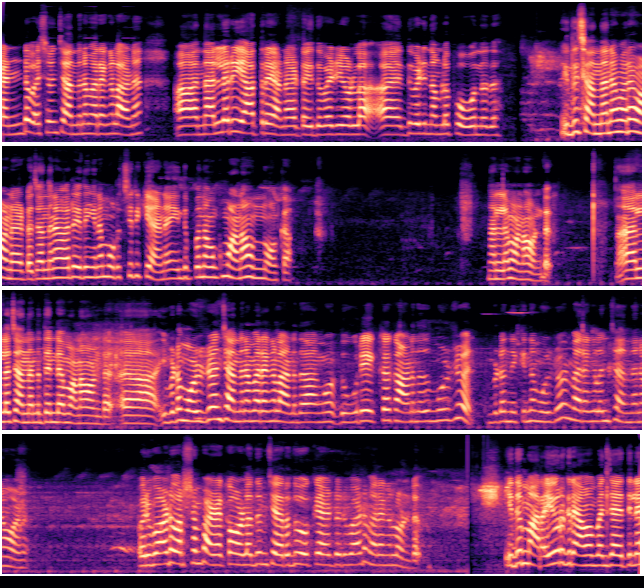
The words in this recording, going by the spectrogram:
രണ്ട് വശവും ചന്ദനമരങ്ങളാണ്. നല്ലൊരു യാത്രയാണ് കേട്ടോ ഇതുവഴിയുള്ള ഇതുവഴി നമ്മൾ പോകുന്നത്. ഇത് ചന്ദനമരമാണ് കേട്ടോ. ചന്ദനമരം ഇതിങ്ങനെ മുറിച്ചിരിക്കുകയാണ്. ഇതിപ്പോൾ നമുക്ക് മണം ഒന്ന് നോക്കാം. നല്ല മണമുണ്ട്. നല്ല ചന്ദനത്തിന്റെ മണമുണ്ട്. ഇവിടെ മുഴുവൻ ചന്ദന മരങ്ങളാണ് ഇത് അങ്ങ് ദൂരെയൊക്കെ കാണുന്നത് മുഴുവൻ. ഇവിടെ നിൽക്കുന്ന മുഴുവൻ മരങ്ങളും ചന്ദനമാണ്. ഒരുപാട് വർഷം പഴക്കമുള്ളതും ചെറുതും ഒക്കെ ആയിട്ട് ഒരുപാട് മരങ്ങളുണ്ട്. ഇത് മറയൂർ ഗ്രാമപഞ്ചായത്തിലെ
